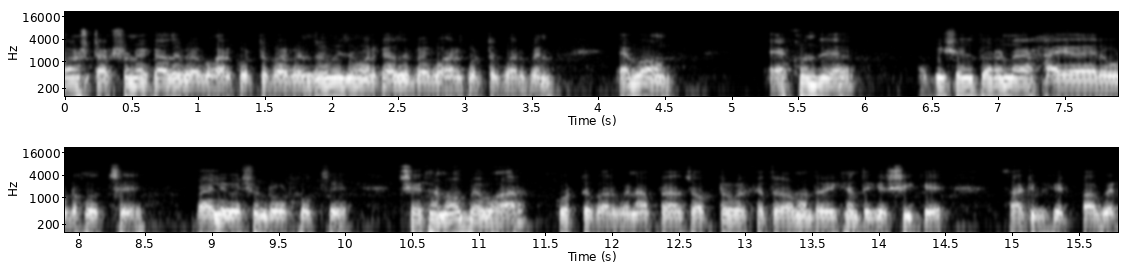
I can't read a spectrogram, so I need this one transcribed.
কনস্ট্রাকশনের কাজে ব্যবহার করতে পারবেন, জমি জমার কাজে ব্যবহার করতে পারবেন এবং এখন যে বিশেষ ধরনের হাইওয়ে রোড হচ্ছে বা এলিভেশন রোড হচ্ছে, সেখানেও ব্যবহার করতে পারবেন। আপনারা জব টবের ক্ষেত্রেও আমাদের এখান থেকে শিখে সার্টিফিকেট পাবেন।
